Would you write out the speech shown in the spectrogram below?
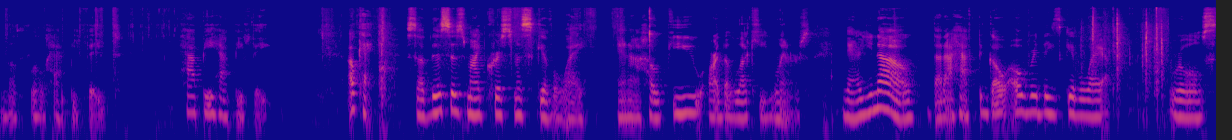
And those little happy feet. Happy, happy feet. Okay, so this is my Christmas giveaway, and I hope you are the lucky winners. Now you know that I have to go over these giveaway rules,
